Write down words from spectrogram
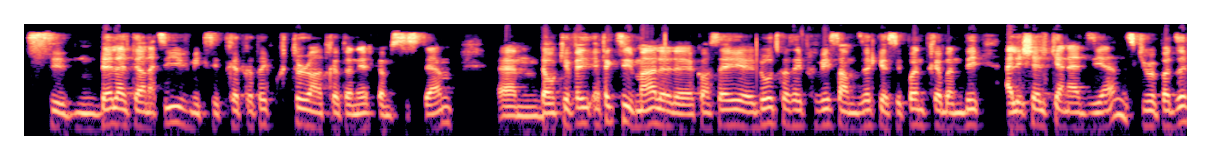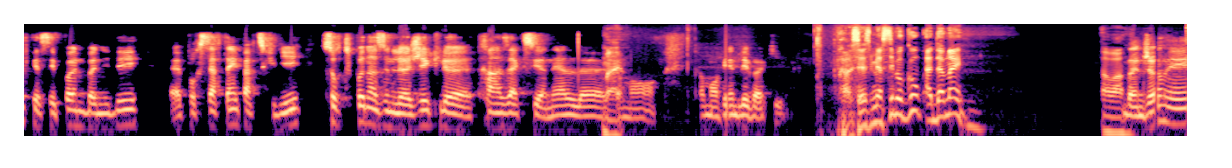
c'est une belle alternative, mais que c'est très, très, très coûteux à entretenir comme système. Euh, donc, effectivement, le conseil, le bureau du conseil privé semble dire que c'est pas une très bonne idée à l'échelle canadienne, ce qui veut pas dire que c'est pas une bonne idée pour certains particuliers, surtout pas dans une logique transactionnelle comme, on, comme on vient de l'évoquer. Francis, merci beaucoup. À demain. Au revoir. Bonne journée.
